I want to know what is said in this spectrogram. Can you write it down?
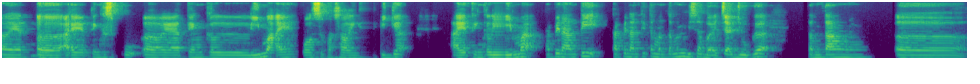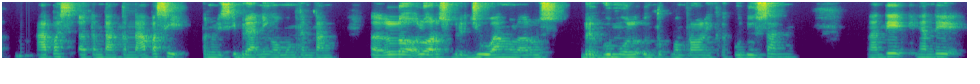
ayat uh, ayat yang ke uh, ayat yang kelima ya kolose pasal yang ketiga ayat yang kelima tapi nanti tapi nanti teman-teman bisa baca juga tentang uh, apa uh, tentang kenapa sih penulis Ibrani ngomong tentang uh, lo lo harus berjuang lo harus bergumul untuk memperoleh kekudusan nanti nanti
